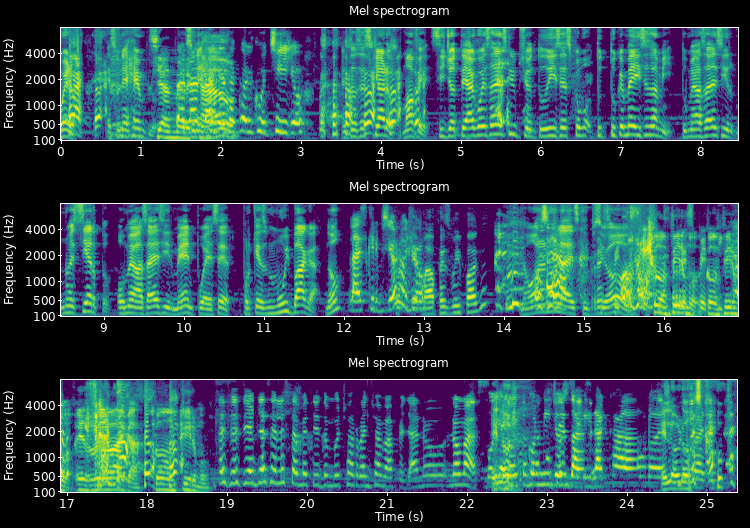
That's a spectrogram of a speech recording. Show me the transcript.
Bueno, es un ejemplo. Se han mercado. sacó el cuchillo. Entonces, claro, Mafe, si yo te hago esa descripción, tú dices como, ¿tú, tú qué me dices a mí? Tú me vas a decir, no es cierto. O me vas a decir, men, puede ser. Porque es muy vaga, ¿no? ¿La descripción o yo? Maf es muy paga. No, O no, la descripción. Confirmo, Respetito. confirmo. Es re vaga. Confirmo. Ese sí ya se le está metiendo mucho al rancho a Mafe, ya no, no más. Voy El a oro- ver con millos David a cada uno de El horóscopo, lugares.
